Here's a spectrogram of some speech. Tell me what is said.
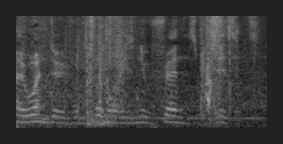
I wondered when his new friends would visit.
